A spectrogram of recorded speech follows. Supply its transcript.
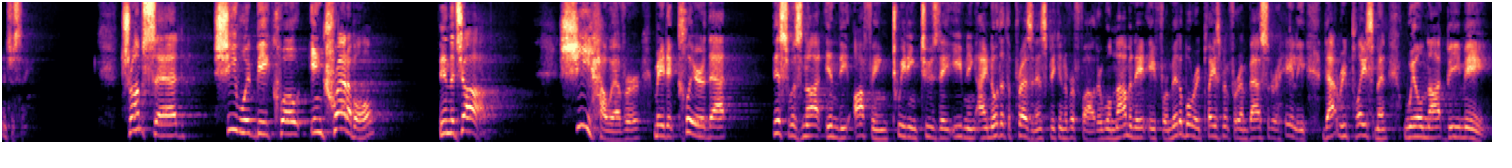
Interesting. Trump said she would be, quote, incredible in the job. She, however, made it clear that this was not in the offing, tweeting Tuesday evening. I know that the president, speaking of her father, will nominate a formidable replacement for Ambassador Haley. That replacement will not be me.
